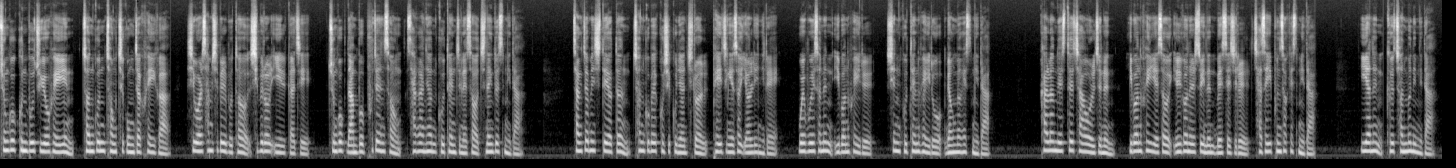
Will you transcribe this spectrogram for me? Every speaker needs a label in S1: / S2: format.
S1: 중국 군부 주요 회의인 전군 정치공작 회의가 10월 30일부터 11월 2일까지 중국 남부 푸젠성 상안현 구텐진에서 진행됐습니다. 장점인 시대였던 1999년 7월 베이징에서 열린 이래 외부에서는 이번 회의를 신구텐 회의로 명명했습니다. 칼럼니스트 자오올즈는 이번 회의에서 읽어낼 수 있는 메시지를 자세히 분석했습니다. 이하는 그 전문입니다.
